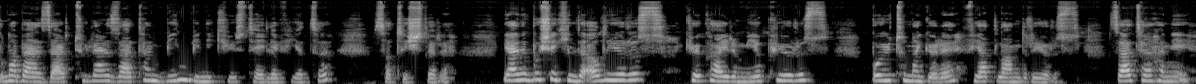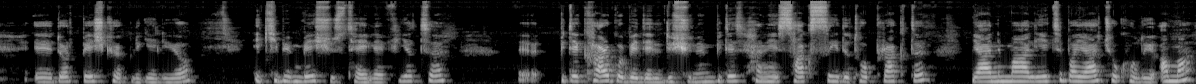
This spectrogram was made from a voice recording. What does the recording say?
Buna benzer türler zaten 1000-1200 TL fiyatı satışları. Yani bu şekilde alıyoruz, kök ayrımı yapıyoruz. Boyutuna göre fiyatlandırıyoruz. Zaten hani e, 4-5 köklü geliyor. 2500 TL fiyatı. E, bir de kargo bedeli düşünün. Bir de hani saksıydı, topraktı. Yani maliyeti bayağı çok oluyor ama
